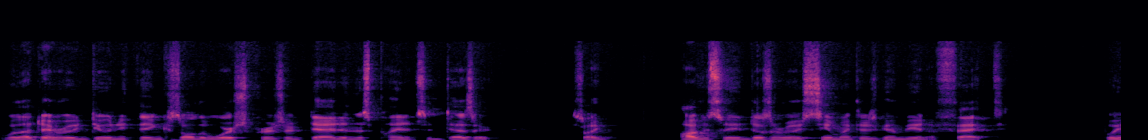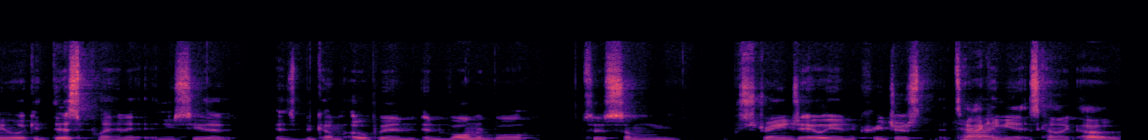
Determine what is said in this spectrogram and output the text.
well, that didn't really do anything because all the worshippers are dead and this planet's a desert. So, like, obviously, it doesn't really seem like there's going to be an effect. But when you look at this planet and you see that it's become open and vulnerable to some strange alien creatures attacking it, it's kind of like, oh,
